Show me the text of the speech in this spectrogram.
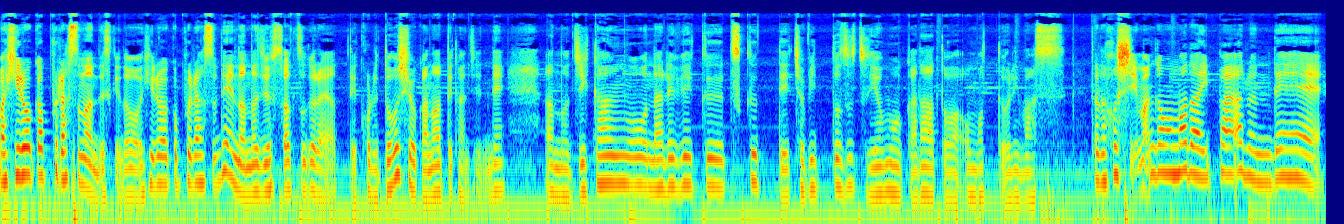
まあ、ヒロアカプラスなんですけど、ヒロアカプラスで70冊ぐらいあって、これどうしようかなって感じでね、あの、時間をなるべく作ってちょびっとずつ読もうかなとは思っております。ただ欲しい漫画もまだいっぱいあるんで、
